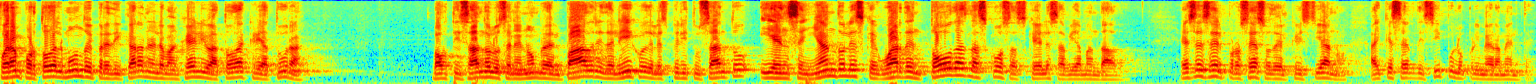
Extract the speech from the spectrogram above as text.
fueran por todo el mundo y predicaran el Evangelio a toda criatura, bautizándolos en el nombre del Padre del Hijo y del Espíritu Santo y enseñándoles que guarden todas las cosas que Él les había mandado. Ese es el proceso del cristiano. Hay que ser discípulo primeramente.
